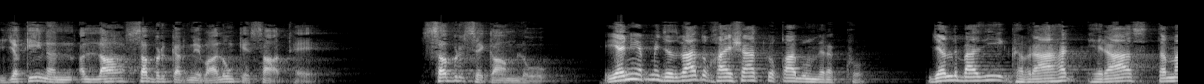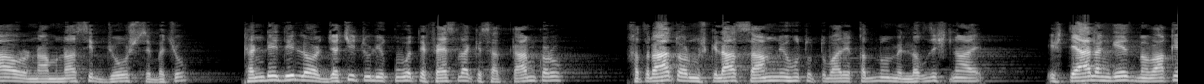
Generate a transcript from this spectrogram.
یقیناً اللہ صبر کرنے والوں کے ساتھ ہے۔ صبر سے کام لو۔ یعنی اپنے جذبات و خواہشات کو قابو میں رکھو۔ جلد بازی، گھبراہٹ، ہراس، تما اور نامناسب جوش سے بچو۔ ٹھنڈے دل اور جچی تلی قوت فیصلہ کے ساتھ کام کرو۔ خطرات اور مشکلات سامنے ہوں تو تمہارے قدموں میں لغزش نہ آئے۔ اشتعال انگیز مواقع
